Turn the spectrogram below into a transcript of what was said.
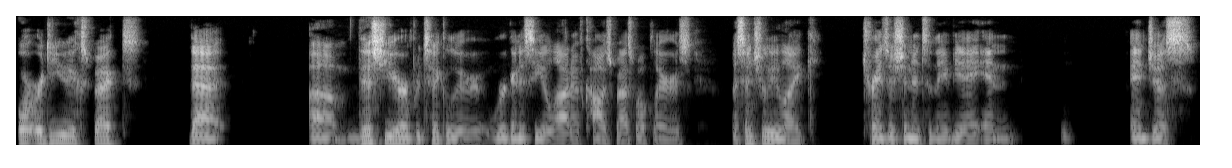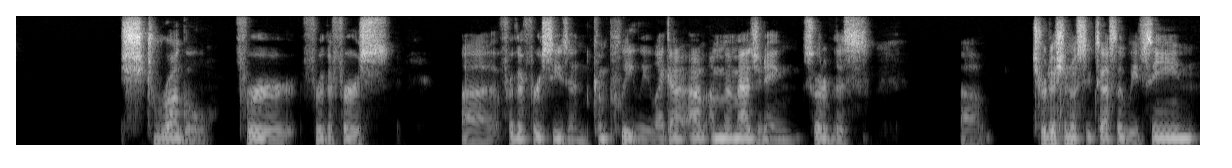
or or do you expect that um, this year in particular, we're going to see a lot of college basketball players essentially like transition into the NBA and and just struggle for for the first uh, for the first season completely. Like I, I'm imagining sort of this uh, traditional success that we've seen,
